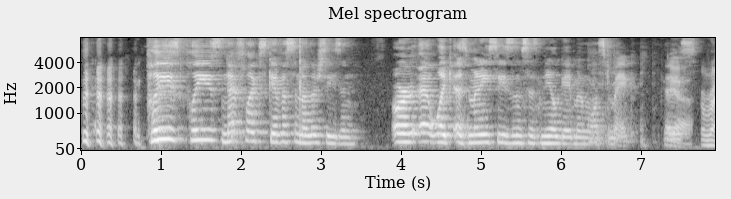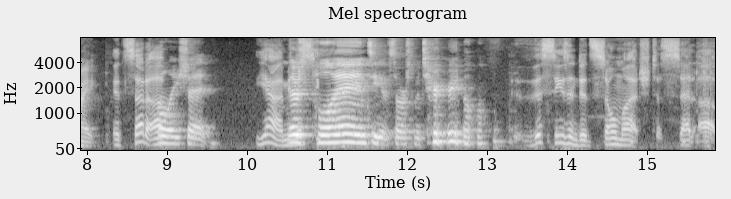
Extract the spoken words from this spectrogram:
Please, please, Netflix, give us another season, or uh, like as many seasons as Neil Gaiman wants to make. Yeah. right It's set up. Holy shit! yeah, I mean, There's this, plenty of source material. this season did so much to set up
